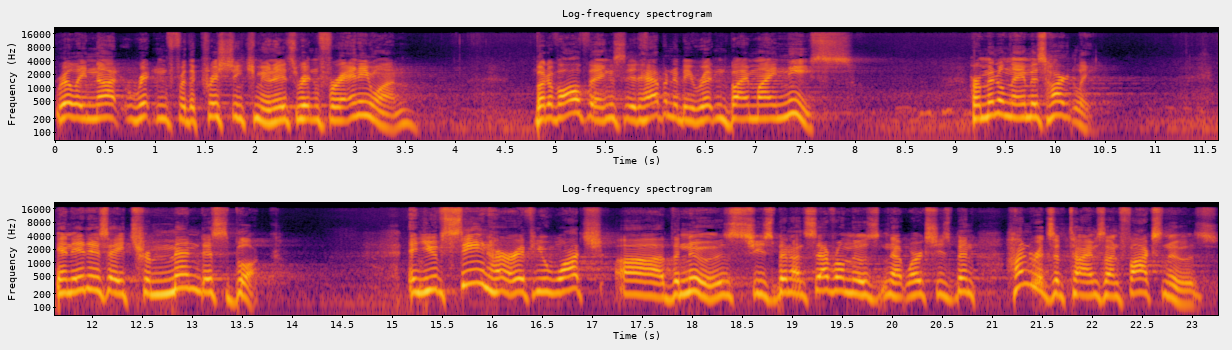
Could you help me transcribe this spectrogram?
really not written for the Christian community, it's written for anyone but of all things, it happened to be written by my niece. Her middle name is Hartley. And it is a tremendous book. And you've seen her if you watch uh, the news. She's been on several news networks. She's been hundreds of times on Fox News.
